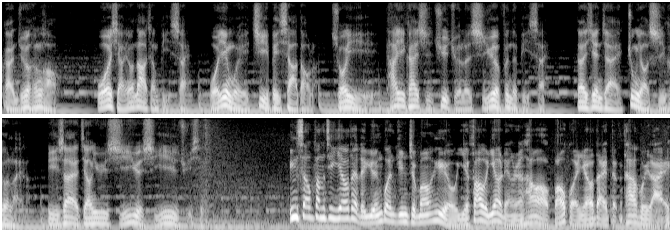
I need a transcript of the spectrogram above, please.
感觉很好。我想要那场比赛，我认为自己被吓到了，所以他一开始拒绝了十月份的比赛。但现在重要时刻来了，比赛将于十一月十一日举行。因伤放弃腰带的原冠军 Jamal Hill 也发文要两人好好保管腰带，等他回来。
